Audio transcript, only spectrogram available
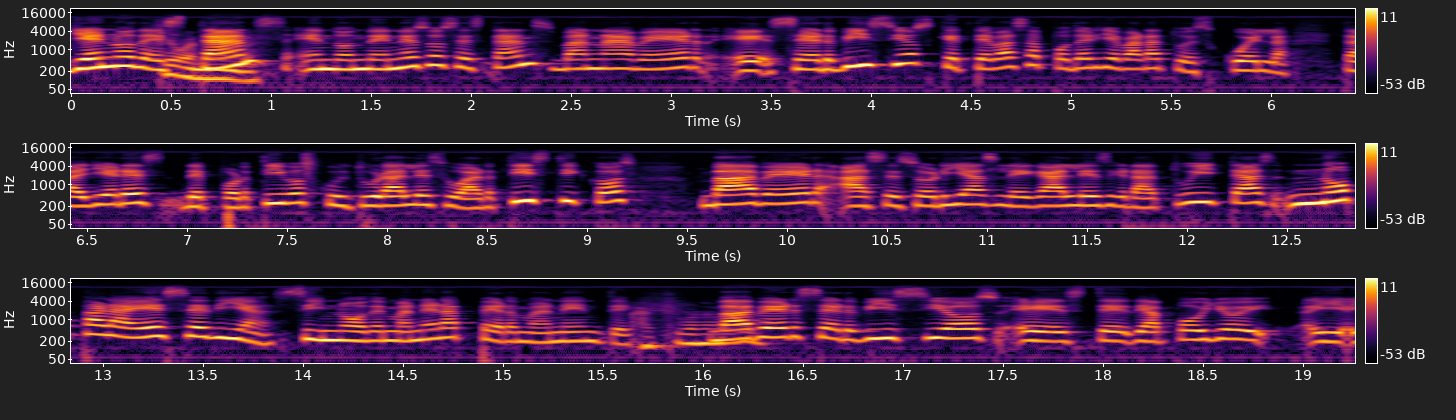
lleno de Qué stands, en donde en esos stands van a haber eh, servicios que te vas a poder llevar a tu escuela, talleres deportivos, culturales o artísticos, va a haber asesorías legales gratuitas, no para ese día, sino de manera permanente. Ah, va a haber servicios este, de apoyo y, y,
